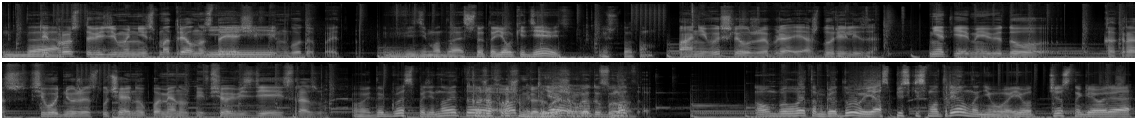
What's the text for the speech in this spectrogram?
Да. Ты просто, видимо, не смотрел настоящий И- фильм года, поэтому. Видимо, да. Что это, елки 9? И что там? А, они вышли уже, бля, я жду релиза. Нет, я имею в виду как раз сегодня уже случайно упомянутый все везде и сразу. Ой, да господи, ну это... Он же в прошлом году я был. В этом вот году было. смо- Он был в этом году, и я списки смотрел на него, и вот, честно говоря,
